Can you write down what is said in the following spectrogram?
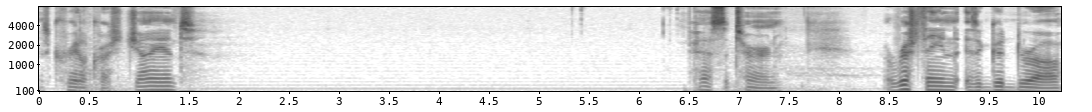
There's Cradlecrush Giant. Pass the turn. A Rift Thane is a good draw.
